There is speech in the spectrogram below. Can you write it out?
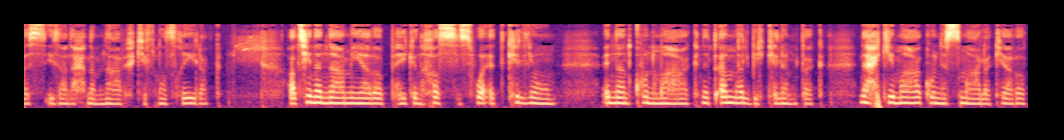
بس إذا نحن بنعرف كيف نصغي لك أعطينا النعمه يا رب. هيك نخصص وقت كل يوم إن نكون معك نتأمل بكلمتك نحكي معك ونسمع لك يا رب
